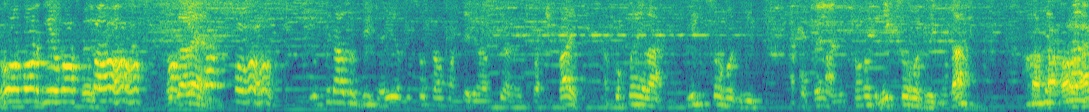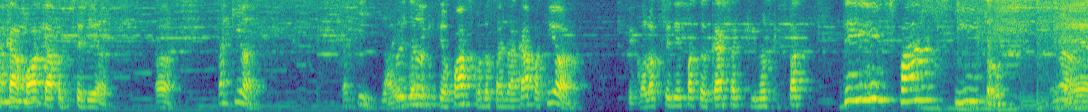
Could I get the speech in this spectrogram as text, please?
Ô, gordinho gostoso. Galera. No final do vídeo aí, eu vou soltar um material aqui ó, no Spotify. Acompanhe lá, Nixon Rodrigues. Acompanha lá, Nixon Rodrigues. Nixon Rodrigues, tá? Olha a capa, olha a capa do CD, ó. ó. Tá aqui, ó. Tá aqui. Aí Depois sabe o eu. que eu faço quando eu saio da capa aqui, ó? Você coloca o CD pra tocar, sabe que música que toca? Despacito. Não, É,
